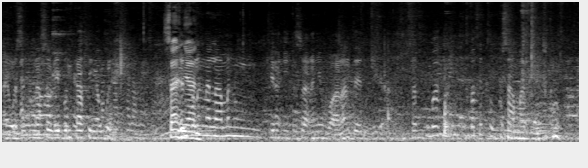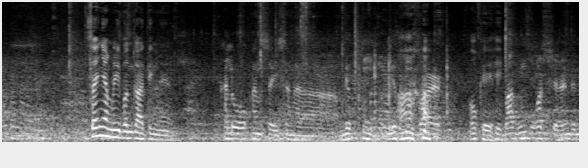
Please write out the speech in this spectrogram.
I was, nasa ribbon cutting ako eh. Saan Diyan yan? ko lang nalaman nung pinakita sa akin yung warrant. Eh, sabi ko, bakit, bakit ko kasama dito? Saan yung ribbon cutting na yan? Kalookan sa isang ah, milk tea, milk tea Ah. bar. Okay. Bagong bukas siya and then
